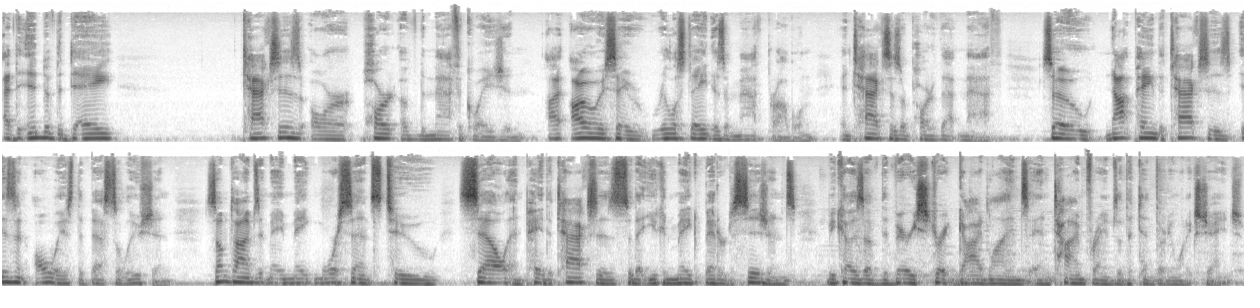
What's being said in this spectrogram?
at the end of the day, taxes are part of the math equation. I, I always say real estate is a math problem, and taxes are part of that math. So, not paying the taxes isn't always the best solution. Sometimes it may make more sense to sell and pay the taxes so that you can make better decisions because of the very strict guidelines and timeframes of the 1031 exchange.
